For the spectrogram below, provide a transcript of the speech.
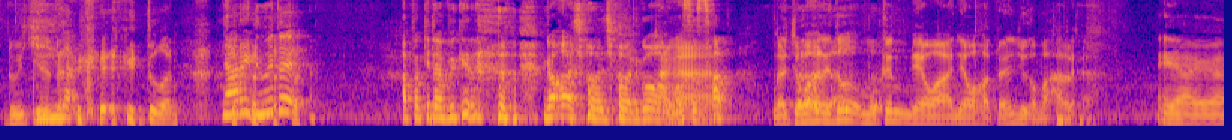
Duitnya Gila. dari kayak gituan. Nyari duitnya. Apa kita pikir Gak gak jangan jangan gue gak mau sesat. Nggak cuma kan itu mungkin nyewa nyewa hotelnya juga mahal ya. Iya iya.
